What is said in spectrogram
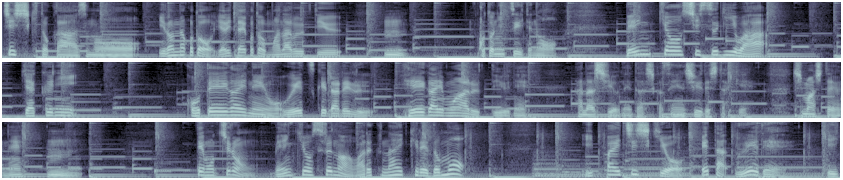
知識とかそのいろんなことをやりたいことを学ぶっていう、うん、ことについての勉強しすぎは逆に固定概念を植え付けられる弊害もあるっていうね話をね。確か先週でしたっけ？しましたよね。うん。でもちろん勉強するのは悪くないけれどもいっぱい知識を得た上で一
